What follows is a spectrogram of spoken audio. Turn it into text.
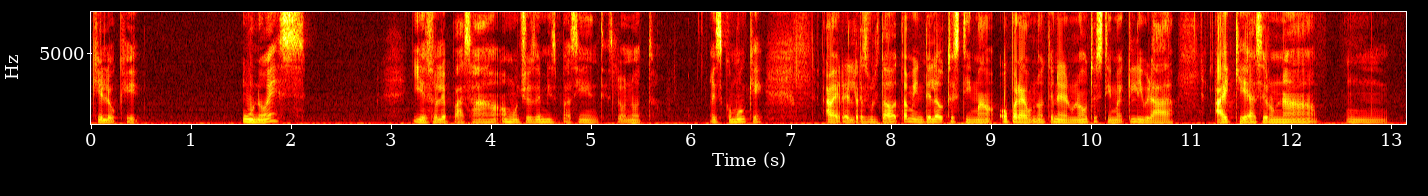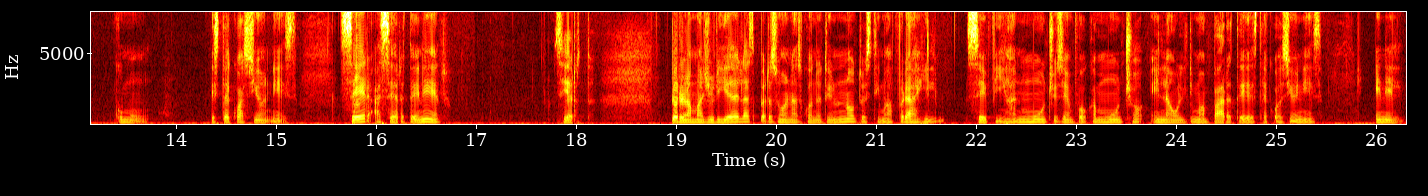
que lo que uno es. Y eso le pasa a muchos de mis pacientes, lo noto. Es como que a ver, el resultado también de la autoestima, o para uno tener una autoestima equilibrada, hay que hacer una, como esta ecuación es ser, hacer, tener, ¿cierto? Pero la mayoría de las personas cuando tienen una autoestima frágil se fijan mucho y se enfocan mucho en la última parte de esta ecuación y es en, el,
